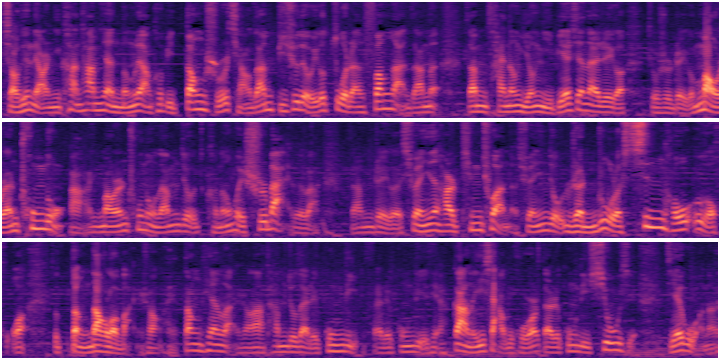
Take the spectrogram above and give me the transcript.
小心点，你看他们现在能量可比当时强，咱们必须得有一个作战方案，咱们咱们才能赢。你别现在这个就是这个贸然冲动啊，贸然冲动，咱们就可能会失败，对吧？咱们这个炫音还是听劝的，炫音就忍住了心头恶火，就等到了晚上。哎，当天晚上啊，他们就在这工地，在这工地去干了一下午活，在这工地休息。结果呢，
